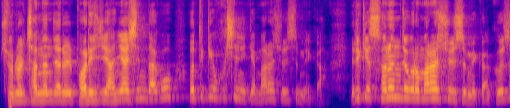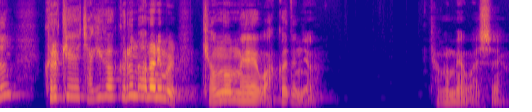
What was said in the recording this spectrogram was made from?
주를 찾는 자를 버리지 아니하신다고 어떻게 확신 있게 말할 수 있습니까? 이렇게 선언적으로 말할 수 있습니까? 그것은 그렇게 자기가 그런 하나님을 경험해 왔거든요. 경험해 왔어요.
